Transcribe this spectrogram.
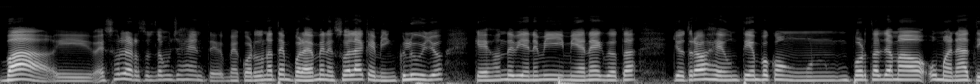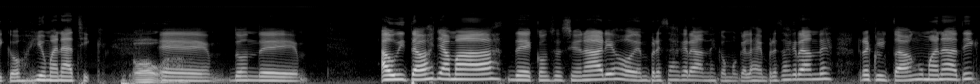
va. Y eso le resulta a mucha gente. Me acuerdo de una temporada en Venezuela que me incluyo, que es donde viene mi, mi anécdota. Yo trabajé un tiempo con un, un portal llamado Humanático, Humanatic, Oh, wow. eh, donde auditabas llamadas de concesionarios o de empresas grandes, como que las empresas grandes reclutaban Humanatic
